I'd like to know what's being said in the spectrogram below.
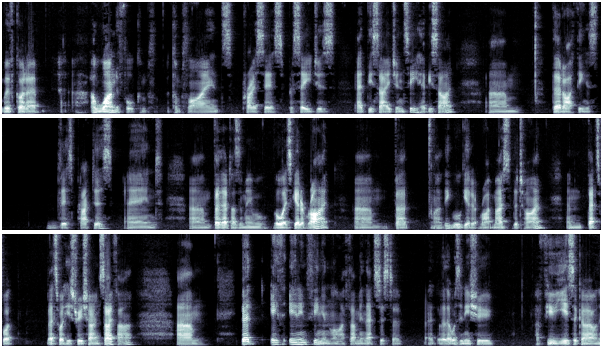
we've got a a wonderful compliance process procedures at this agency, Heavyside, um, that I think is best practice, and um, but that doesn't mean we'll always get it right. Um, but I think we'll get it right most of the time, and that's what that's what history has shown so far. Um, but if, in anything in life, I mean, that's just a that was an issue a few years ago. I think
